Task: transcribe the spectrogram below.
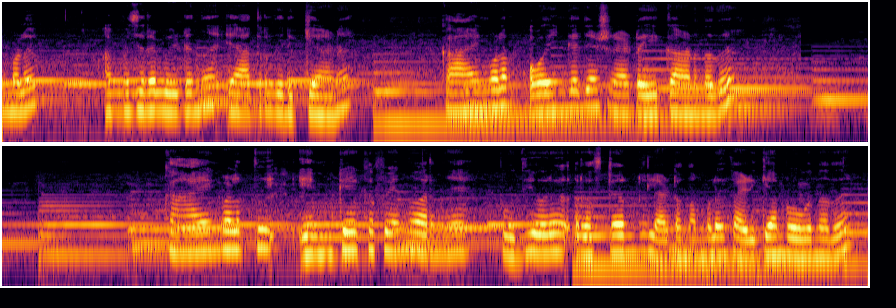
നമ്മൾ അപ്പച്ചിയുടെ വീട്ടിൽ നിന്ന് യാത്ര തിരിക്കുകയാണ് കായംകുളം ഓയിങ്ക ജംഗ്ഷനായിട്ടോ ഈ കാണുന്നത്. കായംകുളത്ത് എം കെ കഫേ എന്ന് പറഞ്ഞ പുതിയൊരു റെസ്റ്റോറന്റിലാട്ടോ നമ്മൾ കഴിക്കാൻ പോകുന്നത്.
